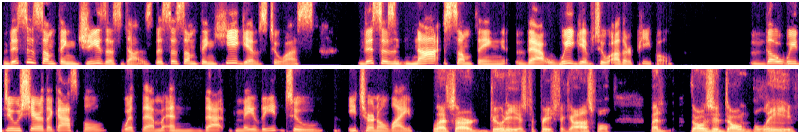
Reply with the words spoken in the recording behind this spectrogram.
This is something Jesus does. This is something he gives to us. This is not something that we give to other people. Though we do share the gospel with them and that may lead to eternal life. That's our duty is to preach the gospel. But those who don't believe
